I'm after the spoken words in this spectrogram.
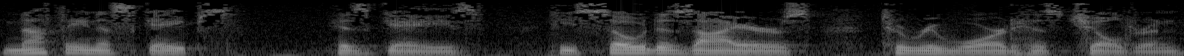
Nothing escapes his gaze. He so desires to reward his children.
